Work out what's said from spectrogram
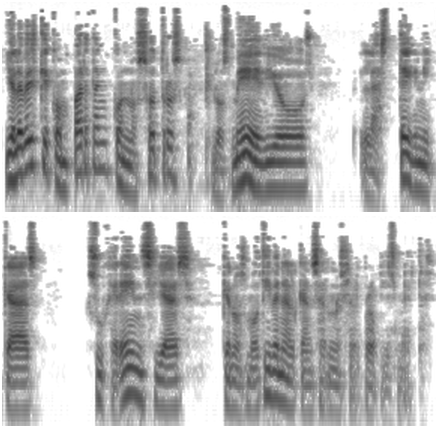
Y a la vez que compartan con nosotros los medios, las técnicas, sugerencias que nos motiven a alcanzar nuestras propias metas.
